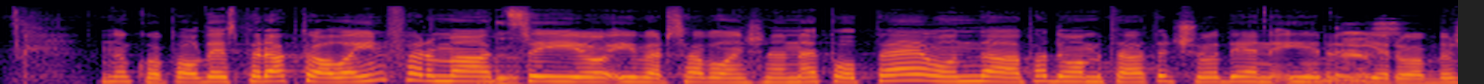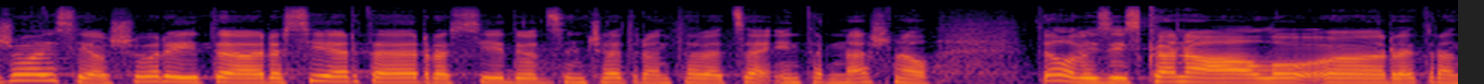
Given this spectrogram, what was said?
Nu, ko, paldies par aktuālo informāciju. Paldies. Ivars Aboliņš no NPLP un uh, padoma tātad šodien ir paldies. ierobežojis jau šorīt uh, Rasija RTR, Rasija 24 un TVC International televīzijas kanālu uh, retrans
